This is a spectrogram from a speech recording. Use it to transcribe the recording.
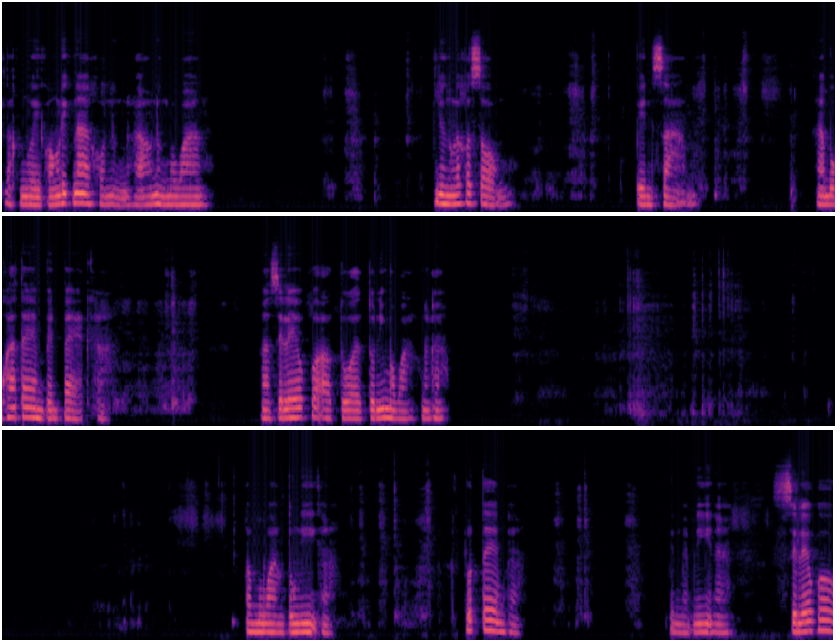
หลักหน่วยของเลขหน้าคอหนึ่งนะคะ เอาหนึ่งมาวาง หนึ่งแล้วก็สองเป็นสามหาบวกค่าแต้มเป็นแปดค่ะอ่าเสร็จแล้วก็เอาตัวตัวนี้มาวางนะคะ เอามาวางตรงนี้ค่ะ ลดแต้มค่ะ เป็นแบบนี้นะ เสร็จแล้วก็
